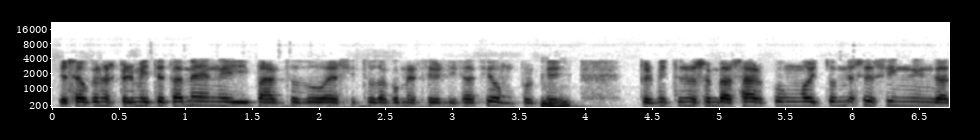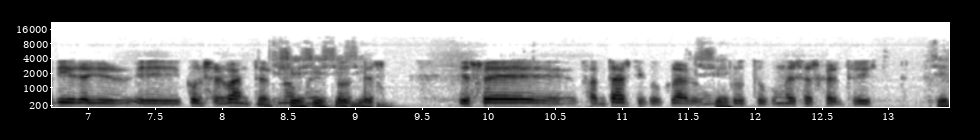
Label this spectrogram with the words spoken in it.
ese é o que nos permite tamén e parte do éxito da comercialización, porque uh -huh. permítenos envasar con oito meses sin engadir eh, conservantes, non? Sí, sí, Entonces, sí, sí Eso é fantástico, claro, sí. un produto con esas características. Sí.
